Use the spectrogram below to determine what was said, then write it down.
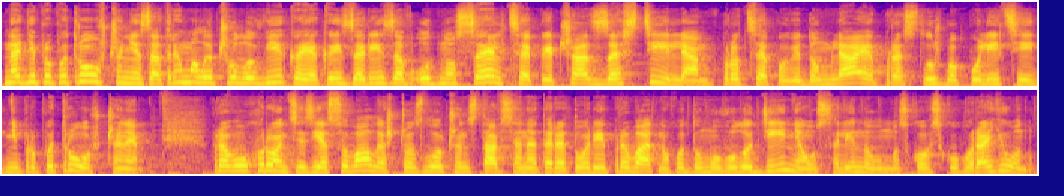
На Дніпропетровщині затримали чоловіка, який зарізав односельця під час застілля. Про це повідомляє прес-служба поліції Дніпропетровщини. Правоохоронці з'ясували, що злочин стався на території приватного домоволодіння у селі Новомосковського району.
